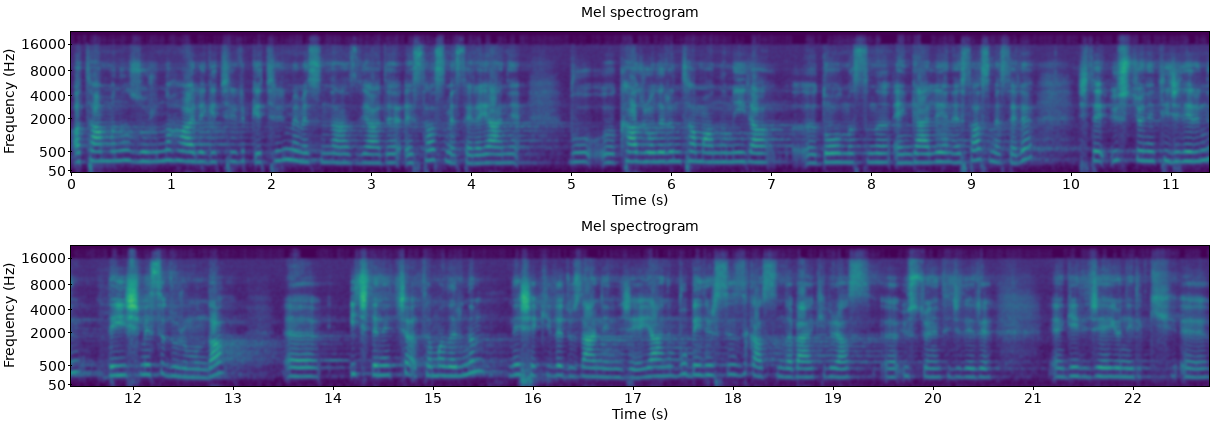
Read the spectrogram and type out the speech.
atanmanın zorunlu hale getirilip getirilmemesinden ziyade esas mesele yani bu kadroların tam anlamıyla dolmasını engelleyen esas mesele işte üst yöneticilerinin değişmesi durumunda iç denetçi atamalarının ne şekilde düzenleneceği. Yani bu belirsizlik aslında belki biraz e, üst yöneticileri e, geleceğe yönelik e,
